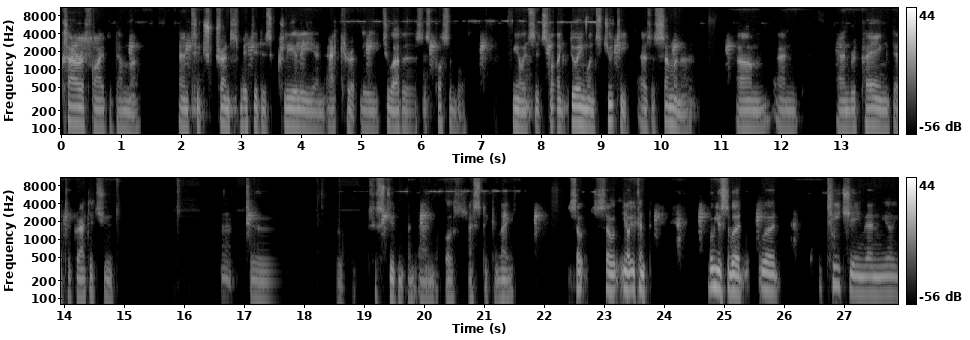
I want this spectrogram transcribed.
clarify the dhamma and to transmit it as clearly and accurately to others as possible. You know, it's it's like doing one's duty as a samana, um, and and repaying debt of gratitude mm. to to student and, and both astic and lay. So so you know you can when we use the word word teaching, then you know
